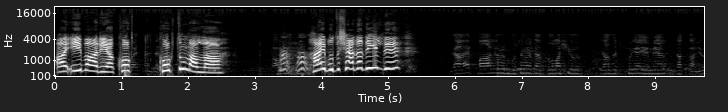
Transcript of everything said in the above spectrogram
Ay iyi bari ya. Kork korktum vallahi. Hayır bu dışarıda değildi. Ya hep bağlıyorum bu sefer de dolaşıyor. Yazık suya yemeye uzak kalıyor.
